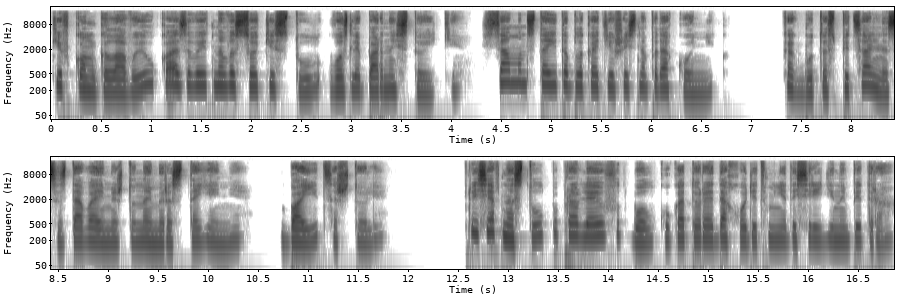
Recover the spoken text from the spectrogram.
Кивком головы указывает на высокий стул возле барной стойки. Сам он стоит, облокотившись на подоконник. Как будто специально создавая между нами расстояние. Боится, что ли? Присев на стул, поправляю футболку, которая доходит мне до середины бедра.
